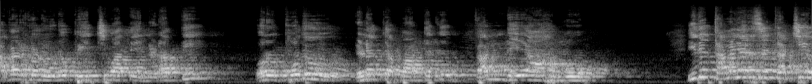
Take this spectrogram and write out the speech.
அவர்களோடு பேச்சுவார்த்தை நடத்தி ஒரு பொது இணக்கப்பாட்டுக்கு வந்தே ஆகுவோம் இது தமிழரசு கட்சியை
